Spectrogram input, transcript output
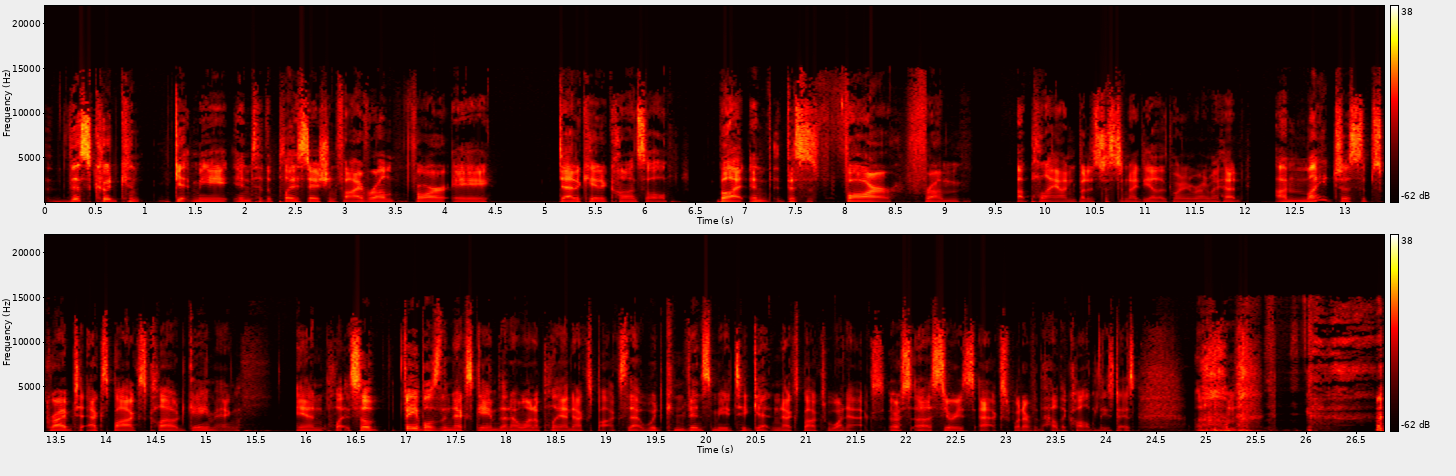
this could con- get me into the PlayStation 5 realm for a dedicated console, but, and this is far from a plan, but it's just an idea that's going around in my head. I might just subscribe to Xbox Cloud Gaming and play. So, Fable is the next game that I want to play on Xbox that would convince me to get an Xbox One X or uh, Series X, whatever the hell they call them these days. Um,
